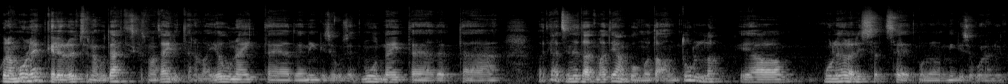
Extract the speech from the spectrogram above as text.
kuna mul hetkel ei ole üldse nagu tähtis, kas ma säilitan oma jõunäitajad või mingisugused muud näitajad, et äh, ma teadsin seda, et ma tean, kuhu ma tahan tulla ja mul ei ole lihtsalt see, et mul on mingisugune nüüd,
